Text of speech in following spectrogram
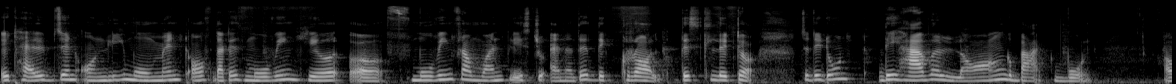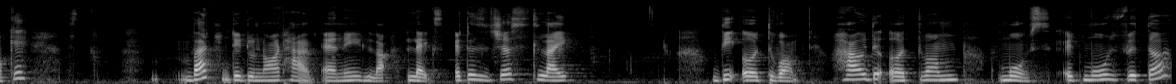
It helps in only movement of that is moving here uh, moving from one place to another they crawl they slither so they don't they have a long backbone. Okay but they do not have any legs. It is just like the earthworm. How the earthworm moves. It moves with a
